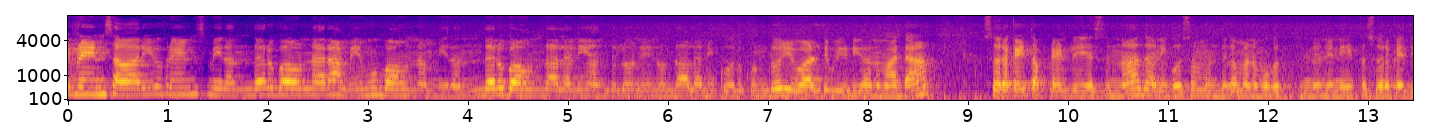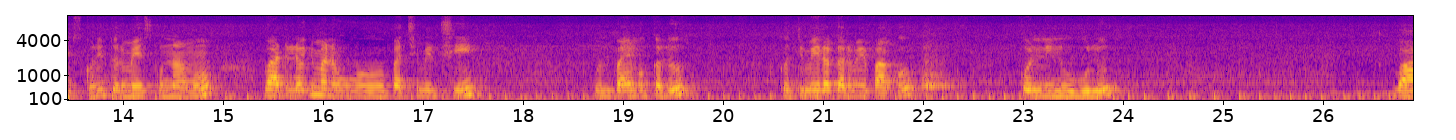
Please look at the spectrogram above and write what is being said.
Hi friends are you friends మీరందరూ బాగున్నారా? మేము బాగున్నాం. మీరందరూ బాగుండాలని అందులో నేను ఉండాలని కోరుకుంటూ ఇవాళ వీడియో అనమాట సొరకాయ తప్పలేంట్లు చేస్తున్నా. దానికోసం ముందుగా మనం ఒక గిన్నె నేత సొరకాయ తీసుకొని తురిమేసుకున్నాము. వాటిలోకి మనం పచ్చిమిర్చి ఉల్లిపాయ ముక్కలు కొత్తిమీర కరివేపాకు కొన్ని నువ్వులు వా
